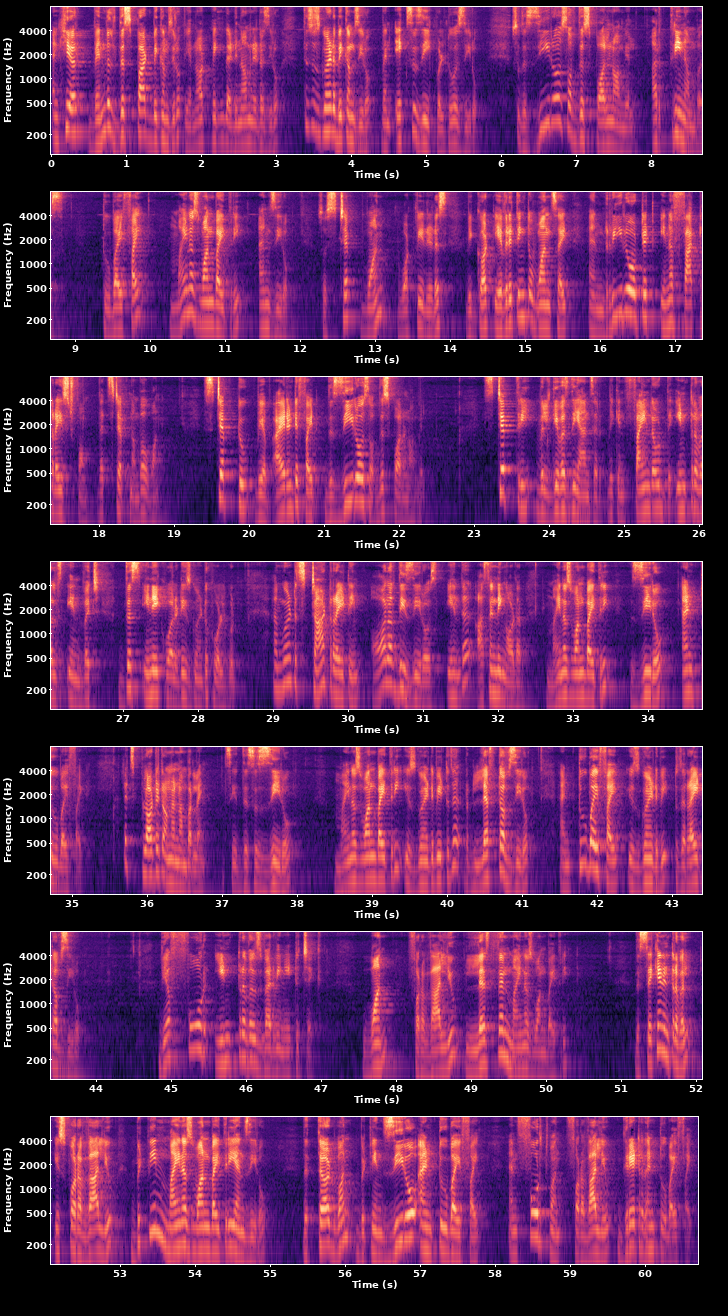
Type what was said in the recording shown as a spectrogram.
And here, when will this part become 0? We are not making the denominator 0. This is going to become 0 when x is equal to a 0. So the zeros of this polynomial are three numbers, 2 by 5, minus 1 by 3 and 0. So step 1, what we did is we got everything to one side and rewrote it in a factorized form. That's step number 1. Step 2, we have identified the zeros of this polynomial. Step 3 will give us the answer. We can find out the intervals in which this inequality is going to hold good. I'm going to start writing all of these zeros in the ascending order. Minus 1 by 3, 0 and 2 by 5. Let's plot it on a number line. See this is 0, minus 1 by 3 is going to be to the left of 0 and 2 by 5 is going to be to the right of 0. We have four intervals where we need to check. One for a value less than minus 1 by 3. The second interval is for a value between minus 1 by 3 and 0. The third one between 0 and 2 by 5. And fourth one for a value greater than 2 by 5.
